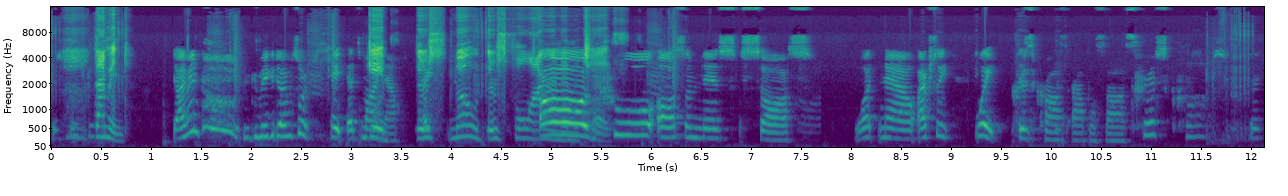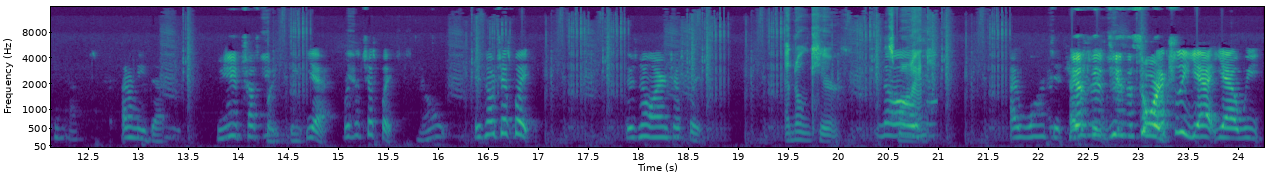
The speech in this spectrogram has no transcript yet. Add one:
just a food. Diamond. Diamond? you can make a diamond sword. Hey, that's mine Gabe, now. there's no, there's full iron in Oh, the chest. Oh, cool awesomeness sauce. What now? Actually, wait. Crisscross applesauce. Crisscross freaking apples. I don't need that. You need a chest plate, Steve. Yeah, where's the chest plate? No. There's no chest plate. There's no iron chest plate. I don't care. No, I want it. He has, Actually, the, he has the sword. actually, yeah, yeah, we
